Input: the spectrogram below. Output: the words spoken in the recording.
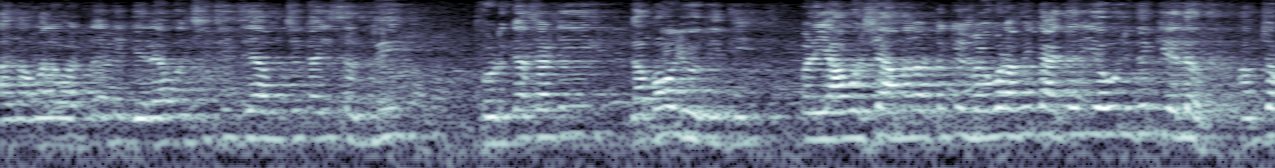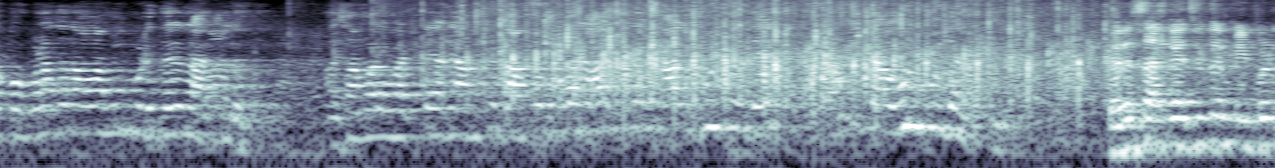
आज आम्हाला वाटतं की गेल्या वर्षीची जी आमची काही संधी थोडक्यासाठी गमावली होती ती पण यावर्षी आम्हाला वाटतं की बरोबर आम्ही काहीतरी येऊन इथे केलं. आमच्या कोकणाचं नाव आम्ही कुठेतरी राखलं. असं आम्हाला वाटतंय आणि आमचे दाखवून आज ते काल खुश होते. त्याहून खुश असतील खरं सांगायचं तर मी पण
